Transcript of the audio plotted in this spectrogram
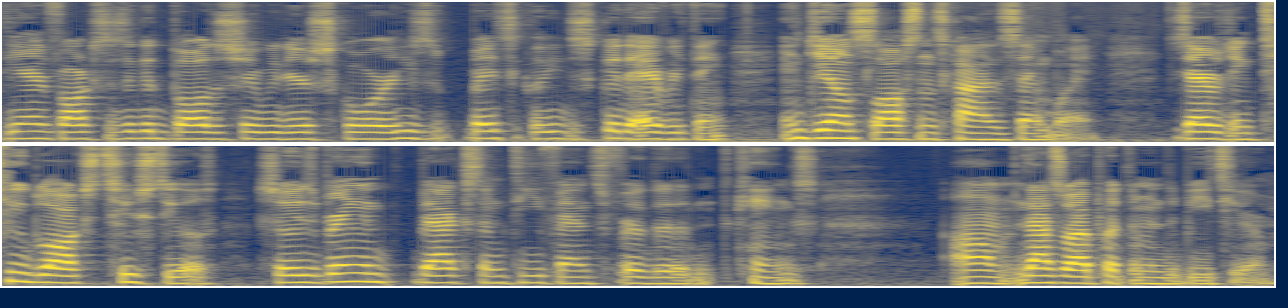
De'Aaron Fox is a good ball distributor, scorer. He's basically just good at everything. And Jalen Slawson's kind of the same way. He's averaging two blocks, two steals. So he's bringing back some defense for the Kings. Um, that's why I put them in the B tier.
